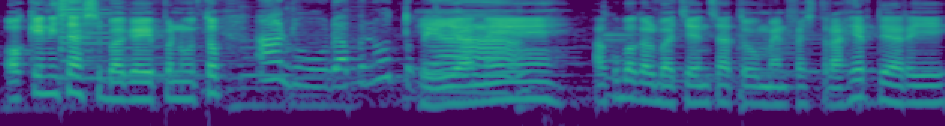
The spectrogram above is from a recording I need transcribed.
Oke Nisa sebagai penutup. Aduh, udah penutup ya. iya nih. Aku bakal bacain satu manifest terakhir dari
